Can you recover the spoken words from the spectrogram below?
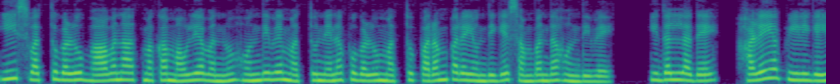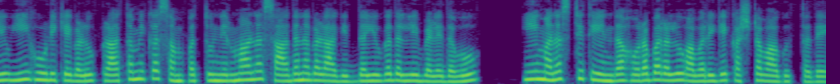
ಈ ಸ್ವತ್ತುಗಳು ಭಾವನಾತ್ಮಕ ಮೌಲ್ಯವನ್ನು ಹೊಂದಿವೆ ಮತ್ತು ನೆನಪುಗಳು ಮತ್ತು ಪರಂಪರೆಯೊಂದಿಗೆ ಸಂಬಂಧ ಹೊಂದಿವೆ. ಇದಲ್ಲದೆ ಹಳೆಯ ಪೀಳಿಗೆಯು ಈ ಹೂಡಿಕೆಗಳು ಪ್ರಾಥಮಿಕ ಸಂಪತ್ತು ನಿರ್ಮಾಣ ಸಾಧನಗಳಾಗಿದ್ದ ಯುಗದಲ್ಲಿ ಬೆಳೆದವು, ಈ ಮನಸ್ಥಿತಿಯಿಂದ ಹೊರಬರಲು ಅವರಿಗೆ ಕಷ್ಟವಾಗುತ್ತದೆ.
